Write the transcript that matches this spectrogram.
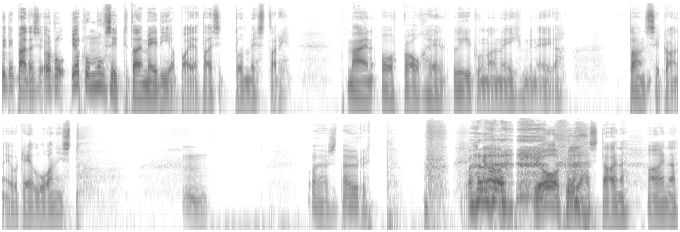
ylipäätänsä joku, joku musiikki- tai mediapaja tai sitten toi mestari. Mä en oo kauhean liikunnainen ihminen ja tanssikaan ei oikein luonnistu. Mm. Voihan sitä yrittää. joo, joo, kyllähän sitä aina, aina.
